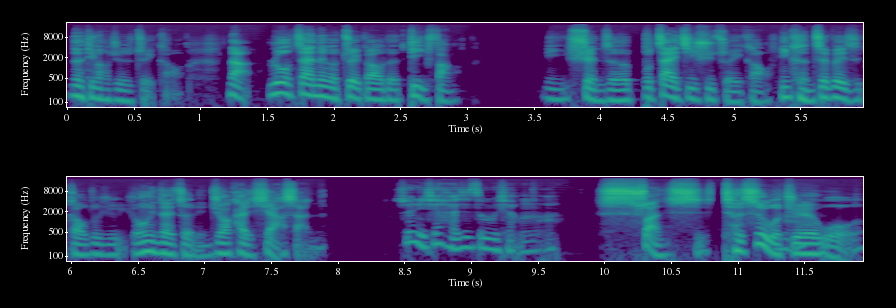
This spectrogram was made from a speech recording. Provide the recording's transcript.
那地方就是最高。那如果在那个最高的地方，你选择不再继续追高，你可能这辈子高度就永远在这里，你就要开始下山了。所以你现在还是这么想吗？算是，可是我觉得我，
